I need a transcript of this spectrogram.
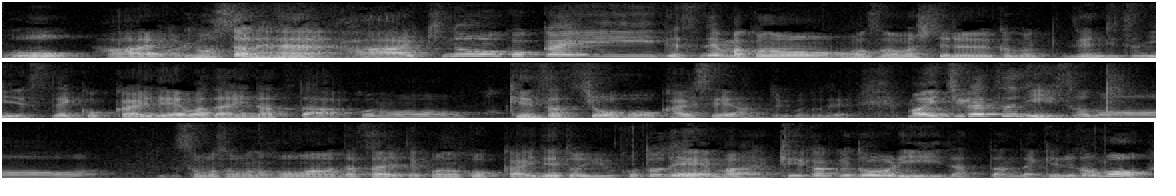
おお、はいありましたね。はい。昨日国会ですね、まあ、この放送をしているこの前日にですね、国会で話題になった、この検察庁法改正案ということで、まあ、1月にその、そもそもの法案を出されて、この国会でということで、まあ、計画通りだったんだけれども、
